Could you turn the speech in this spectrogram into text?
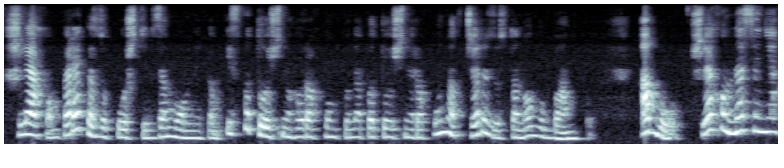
шляхом переказу коштів замовникам із поточного рахунку на поточний рахунок через установу банку, або шляхом внесення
